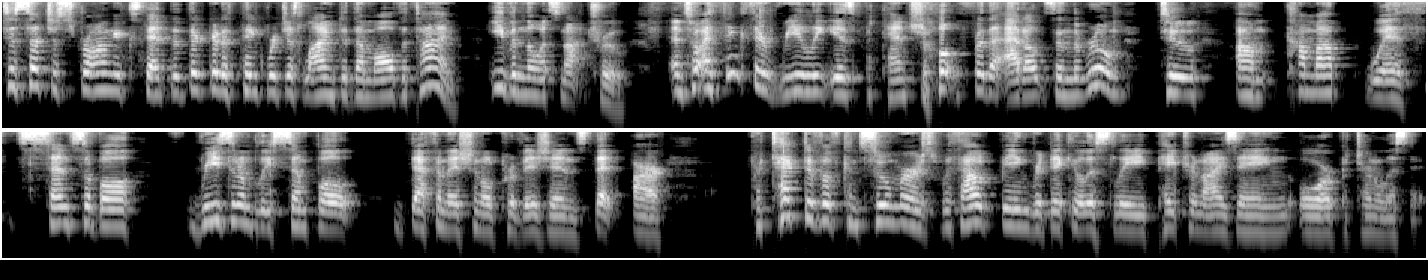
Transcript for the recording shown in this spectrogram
to such a strong extent that they're going to think we're just lying to them all the time, even though it's not true. And so I think there really is potential for the adults in the room to um, come up with sensible, reasonably simple definitional provisions that are protective of consumers without being ridiculously patronizing or paternalistic.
